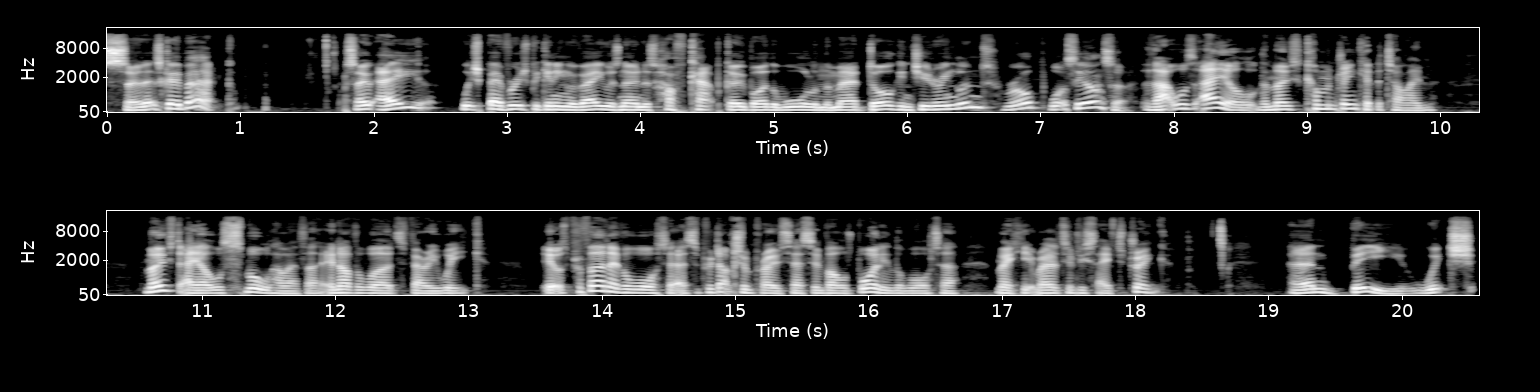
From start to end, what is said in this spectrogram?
So let's go back. So A, which beverage beginning with A was known as Huffcap, Go by the Wall, and the Mad Dog in Tudor England? Rob, what's the answer? That was ale, the most common drink at the time. Most ale was small, however, in other words, very weak. It was preferred over water as the production process involved boiling the water, making it relatively safe to drink. And B, which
